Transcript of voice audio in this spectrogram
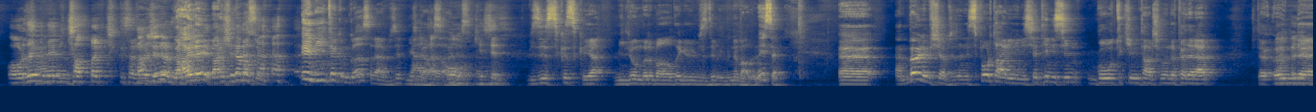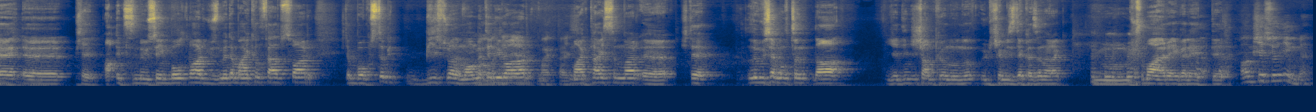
Orada bile bir çatlak çıktı sana. Tabii Hatırlıyor canım. musun? Hayır hayır ben şeyden bahsediyorum. en iyi takım Galatasaray biz hepimiz Yani tabii, o kesin. Bizi sıkı sıkıya milyonları bağladığı gibi biz de birbirine bağlı. Neyse. Ee, yani böyle bir şey yapacağız. Yani spor tarihinin ise tenisin GOAT'u kim tartışmalarında Federer. İşte önde e, şey atletizmde Usain Bolt var, yüzmede Michael Phelps var. İşte boksta bir, bir sürü adam Muhammed Ali var, Mike Tyson. Mike Tyson var. Ee, işte Lewis Hamilton daha 7. şampiyonluğunu ülkemizde kazanarak Schumacher'e egale etti. Ama bir şey söyleyeyim mi?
